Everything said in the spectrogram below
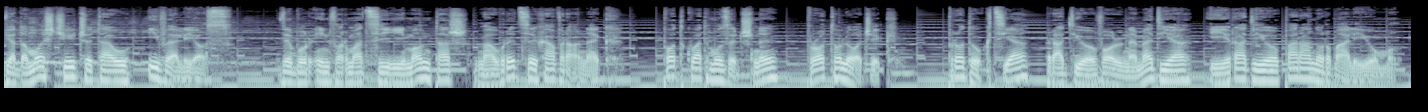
Wiadomości czytał Ivelios. Wybór informacji i montaż Maurycy Hawranek. Podkład muzyczny Protologic. Produkcja Radio Wolne Media i Radio Paranormalium.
